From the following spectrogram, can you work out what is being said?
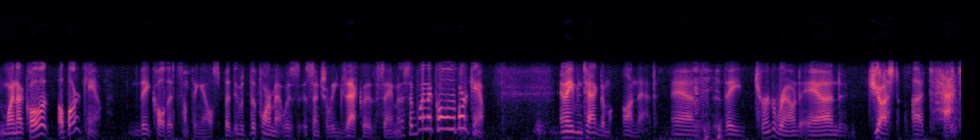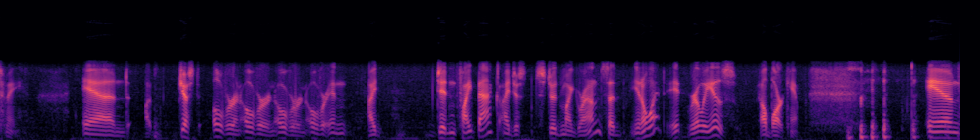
"Why not call it a bar camp?" They called it something else, but the format was essentially exactly the same. And I said, "Why not call it a bar camp?" And I even tagged them on that. And they turned around and just attacked me, and uh, just over and over and over and over. And I didn't fight back. I just stood my ground and said, "You know what? It really is Al Bar Camp." and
